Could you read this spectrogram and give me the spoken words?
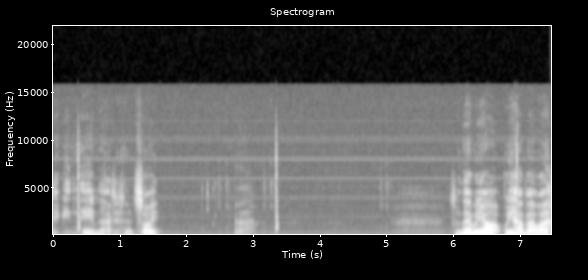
DB name that, isn't it? Sorry. So there we are. We have our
